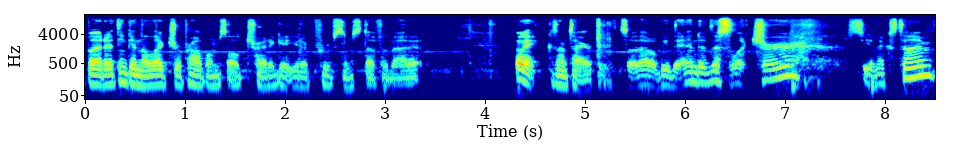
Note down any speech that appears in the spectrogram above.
but I think in the lecture problems, I'll try to get you to prove some stuff about it. Okay, because I'm tired. So that'll be the end of this lecture. See you next time.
